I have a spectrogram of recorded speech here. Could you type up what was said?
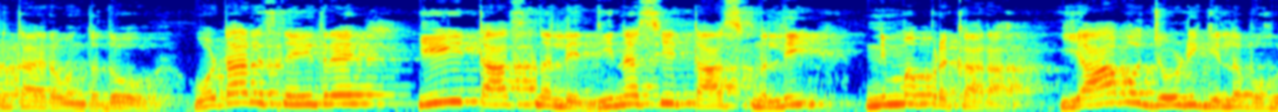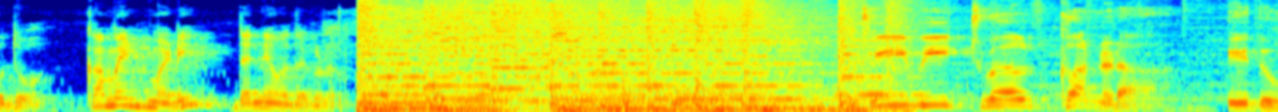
ಆಡ್ತಾ ಇರುವಂಥದ್ದು. ಒಟ್ಟಾರೆ ಸ್ನೇಹಿತರೆ, ಈ ಟಾಸ್ಕ್ನಲ್ಲಿ, ದಿನಸಿ ಟಾಸ್ಕ್ನಲ್ಲಿ ನಿಮ್ಮ ಪ್ರಕಾರ ಯಾವ ಜೋಡಿ ಗೆಲ್ಲಬಹುದು? ಕಮೆಂಟ್ ಮಾಡಿ. ಧನ್ಯವಾದಗಳು. TV twelve Kannada. ಇದು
